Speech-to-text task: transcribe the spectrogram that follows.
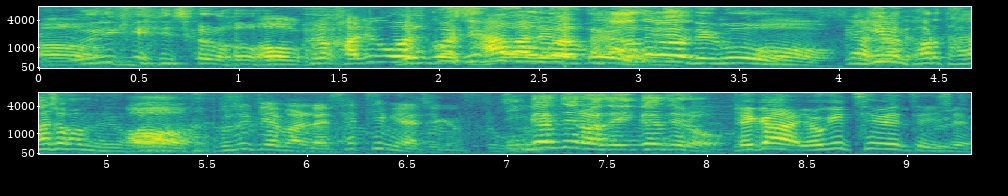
어. 의리게임처럼. 어 그럼 가지고 가는 거다 가져가고 가져가야 되고. 어. 이기면 바로 다 가져가면 돼요. 어 무슨 게임 할래? 세 팀이야 지금 인간제로 하자 인간제로. 내가 여기 팀한테 이제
